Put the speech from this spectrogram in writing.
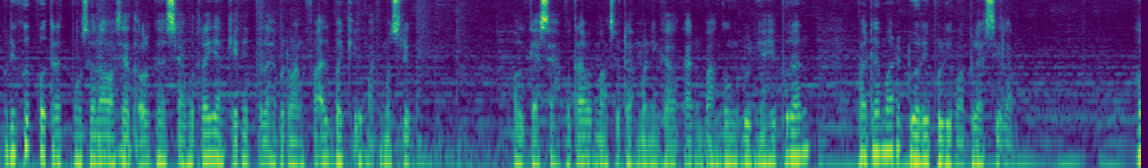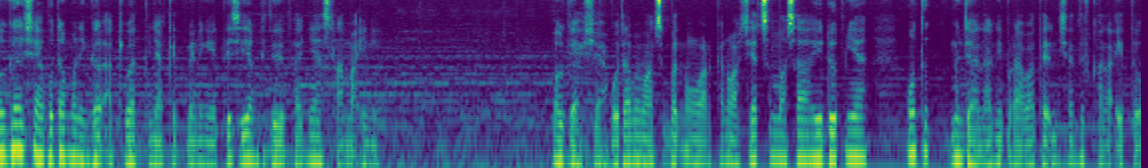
Berikut potret musola wasiat Olga Syahputra yang kini telah bermanfaat bagi umat muslim. Olga Syahputra memang sudah meninggalkan panggung dunia hiburan pada Maret 2015 silam. Olga Syahputra meninggal akibat penyakit meningitis yang dideritanya selama ini. Olga Syahputra memang sempat mengeluarkan wasiat semasa hidupnya untuk menjalani perawatan insentif kala itu.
